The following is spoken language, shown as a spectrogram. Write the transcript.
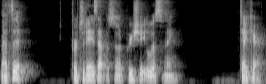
That's it for today's episode. Appreciate you listening. Take care.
